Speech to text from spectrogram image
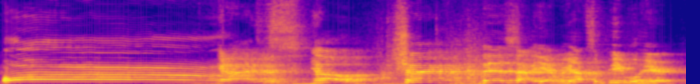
Oh! Guys, yo, check this out. Yeah, we got some people here.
